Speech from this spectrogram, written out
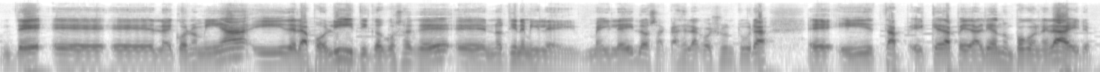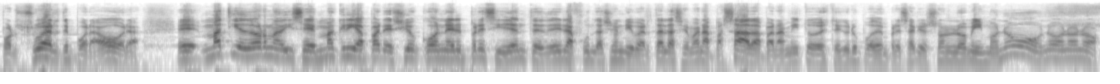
de eh, eh, la economía y de la política, cosa que no tiene Milei. Milei lo sacás de la coyuntura y queda pedaleando un poco en el aire. Por suerte, por ahora. Mati Adorna dice, Macri apareció con el presidente de la Fundación Libertad la semana pasada. Para mí todo este grupo de empresarios son lo mismo. No, no, no, no.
